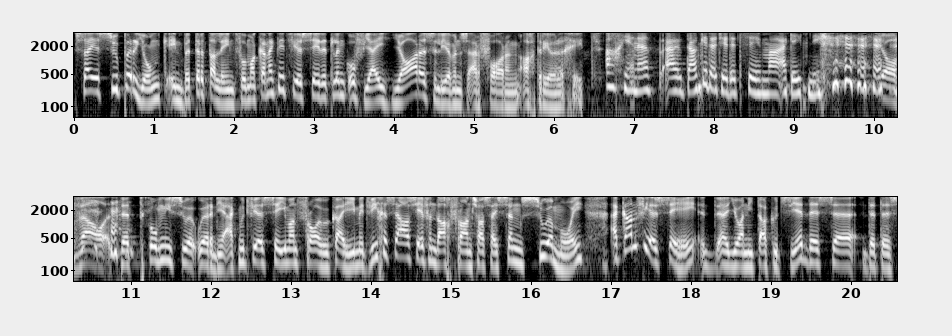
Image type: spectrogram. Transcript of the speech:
Sy is super jonk en bitter talentvol, maar kan ek net vir jou sê dit klink of jy jare se lewenservaring agter jou rug het. Ag jene, uh, dankie dat jy dit sê, maar ek het nie. Ja wel, dit kom nie so oor nie. Ek moet vir jou sê iemand vra hoe kan hier met wie gesels jy vandag Franswa? Sy sing so mooi. Ek kan vir jou sê uh, Juanita Kutse, dis uh, dit is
